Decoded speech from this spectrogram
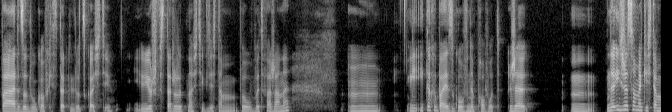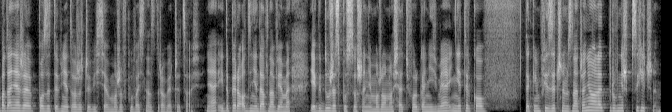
bardzo długo w historii ludzkości. Już w starożytności gdzieś tam był wytwarzany. Mm, I, i to chyba jest główny powód, że. Mm, no i że są jakieś tam badania, że pozytywnie to rzeczywiście może wpływać na zdrowie czy coś, nie? I dopiero od niedawna wiemy, jak duże spustoszenie może ono siać w organizmie, nie tylko w takim fizycznym znaczeniu, ale również psychicznym.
